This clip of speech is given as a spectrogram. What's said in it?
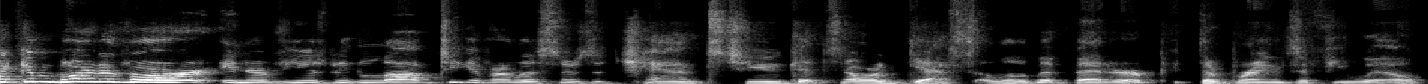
Second part of our interviews, we'd love to give our listeners a chance to get to know our guests a little bit better, pick their brains, if you will.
